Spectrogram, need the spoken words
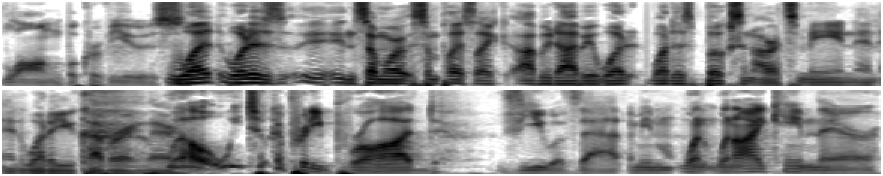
long book reviews. What what is in somewhere someplace like Abu Dhabi? What what does books and arts mean, and, and what are you covering there? Well, we took a pretty broad view of that. I mean, when when I came there,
